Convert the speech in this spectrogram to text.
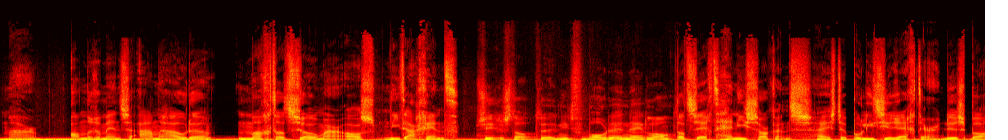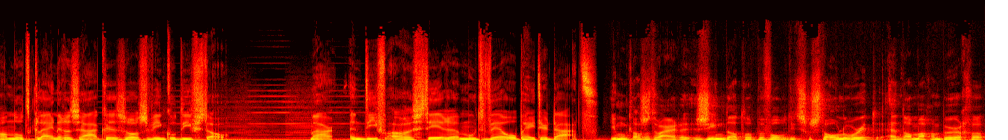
Maar andere mensen aanhouden, mag dat zomaar als niet-agent? Op zich is dat eh, niet verboden in Nederland. Dat zegt Henny Sakkens. Hij is de politierechter, dus behandelt kleinere zaken zoals winkeldiefstal. Maar een dief arresteren moet wel op heterdaad. Je moet als het ware zien dat er bijvoorbeeld iets gestolen wordt. En dan mag een burger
